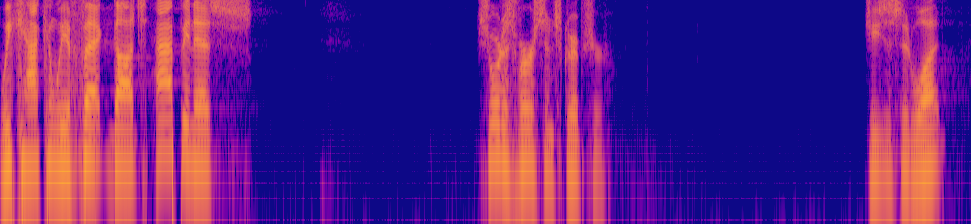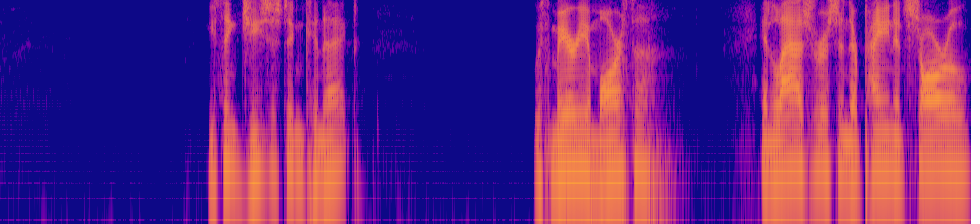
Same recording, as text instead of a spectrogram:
we, how can we affect God's happiness? Shortest verse in Scripture. Jesus did what? You think Jesus didn't connect with Mary and Martha and Lazarus and their pain and sorrow?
